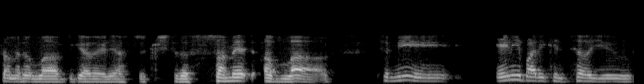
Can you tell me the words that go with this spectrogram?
Summit of Love together, yes, to, to the Summit of Love, to me, anybody can tell you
